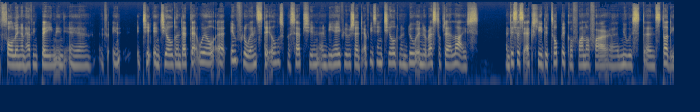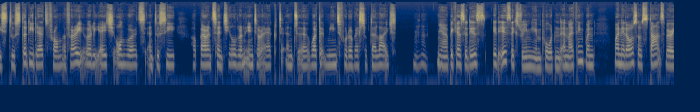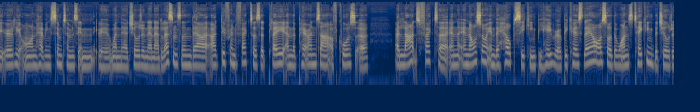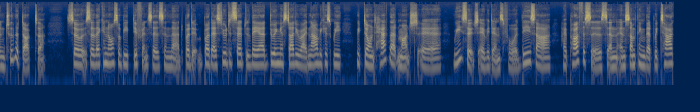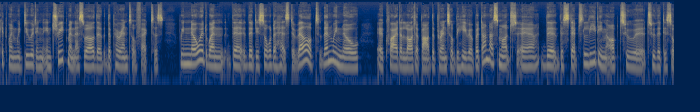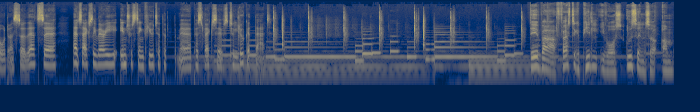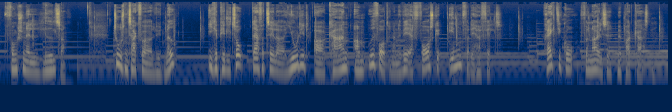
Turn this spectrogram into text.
falling and having pain in, in in children, that that will influence the illness perception and behaviors and everything children do in the rest of their lives. And this is actually the topic of one of our newest studies to study that from a very early age onwards and to see how parents and children interact and uh, what that means for the rest of their lives. Mm-hmm. Yeah, because it is it is extremely important, and I think when when it also starts very early on having symptoms in uh, when they're children and adolescents and there are different factors at play. And the parents are of course a, a large factor. And, and also in the help seeking behavior because they are also the ones taking the children to the doctor so so there can also be differences in that but but as Judith said they are doing a study right now because we we don't have that much uh, research evidence for it. These are hypotheses and, and something that we target when we do it in, in treatment as well, the, the parental factors. We know it when the, the disorder has developed, then we know uh, quite a lot about the parental behavior, but not as much uh, the, the steps leading up to, uh, to the disorder. So that's, uh, that's actually very interesting future uh, perspectives to look at that. Det var første kapitel i vores udsendelser om funktionelle lidelser. Tusind tak for at lytte med. I kapitel 2, der fortæller Judith og Karen om udfordringerne ved at forske inden for det her felt. Rigtig god fornøjelse med podcasten.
